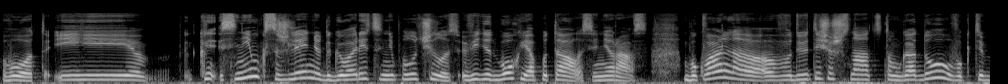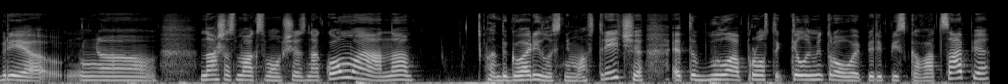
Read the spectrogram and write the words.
Вот. И с ним, к сожалению, договориться не получилось. Видит Бог, я пыталась, и не раз. Буквально в 2016 году, в октябре, э, наша с Максом общая знакомая, она договорилась с ним о встрече. Это была просто километровая переписка в WhatsApp.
